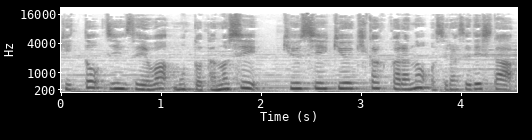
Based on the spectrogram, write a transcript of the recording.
きっと人生はもっと楽しい QCQ 企画からのお知らせでした。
